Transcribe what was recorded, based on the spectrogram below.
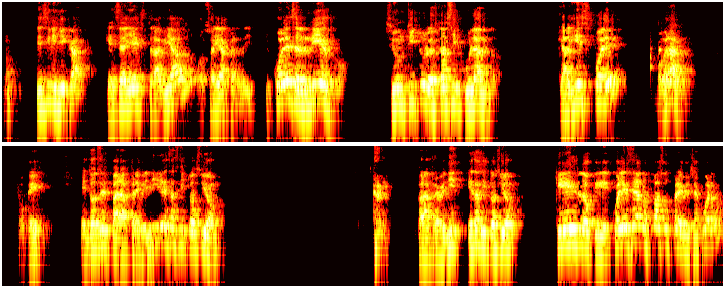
¿no? ¿Qué significa? Que se haya extraviado o se haya perdido. ¿Y cuál es el riesgo si un título está circulando? Que alguien puede cobrarlo. ¿Ok? Entonces, para prevenir esa situación, para prevenir esa situación, ¿qué es lo que, cuáles eran los pasos previos? ¿Se acuerdan?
